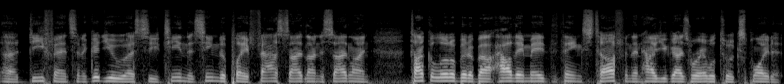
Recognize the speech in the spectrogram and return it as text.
uh, defense and a good USC team that seemed to play fast sideline to sideline. Talk a little bit about how they made things tough and then how you guys were able to exploit it.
